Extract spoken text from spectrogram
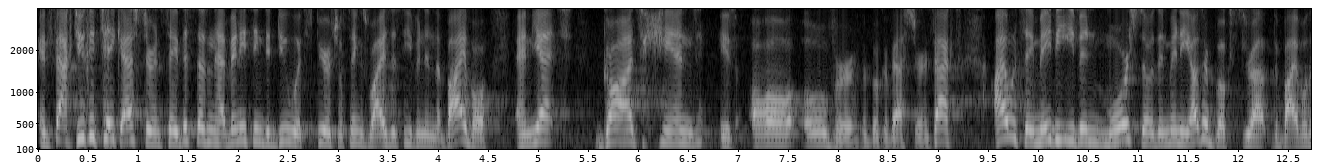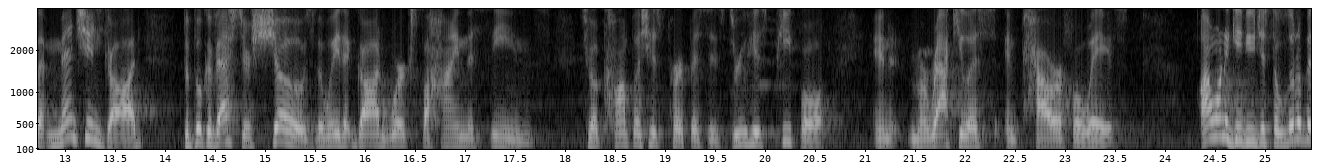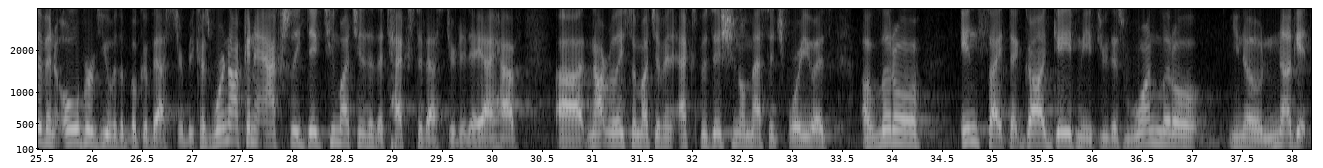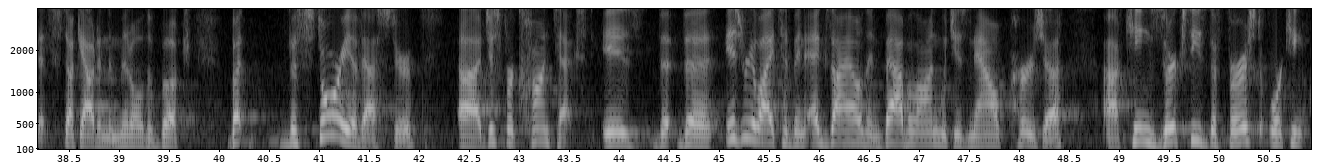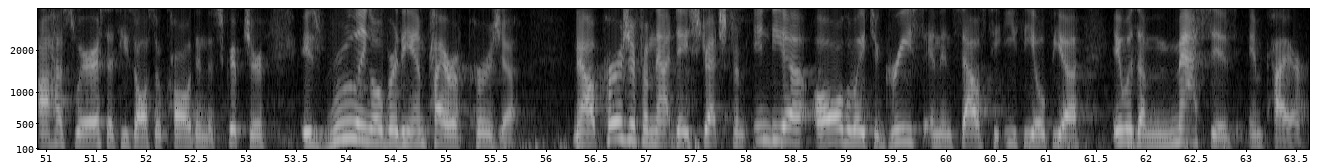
In fact, you could take Esther and say, This doesn't have anything to do with spiritual things. Why is this even in the Bible? And yet, God's hand is all over the book of Esther. In fact, I would say maybe even more so than many other books throughout the Bible that mention God, the book of Esther shows the way that God works behind the scenes to accomplish his purposes through his people in miraculous and powerful ways. I want to give you just a little bit of an overview of the book of Esther because we're not going to actually dig too much into the text of Esther today. I have uh, not really so much of an expositional message for you as a little insight that God gave me through this one little you know, nugget that stuck out in the middle of the book. But the story of Esther uh, just for context, is the, the Israelites have been exiled in Babylon, which is now Persia. Uh, King Xerxes I, or King Ahasuerus, as he's also called in the scripture, is ruling over the empire of Persia. Now, Persia from that day stretched from India all the way to Greece and then south to Ethiopia. It was a massive empire.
